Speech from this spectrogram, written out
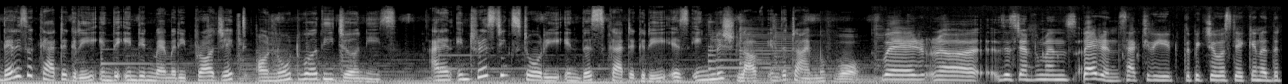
There is a category in the Indian Memory Project on noteworthy journeys. And an interesting story in this category is English love in the time of war. Where uh, this gentleman's parents actually, the picture was taken at the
